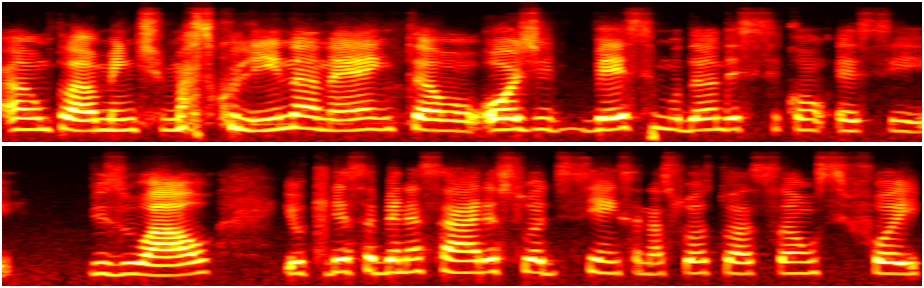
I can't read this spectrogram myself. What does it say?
amplamente masculina, né? Então, hoje vê-se mudando esse, esse visual. E eu queria saber nessa área sua de ciência, na sua atuação, se foi,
